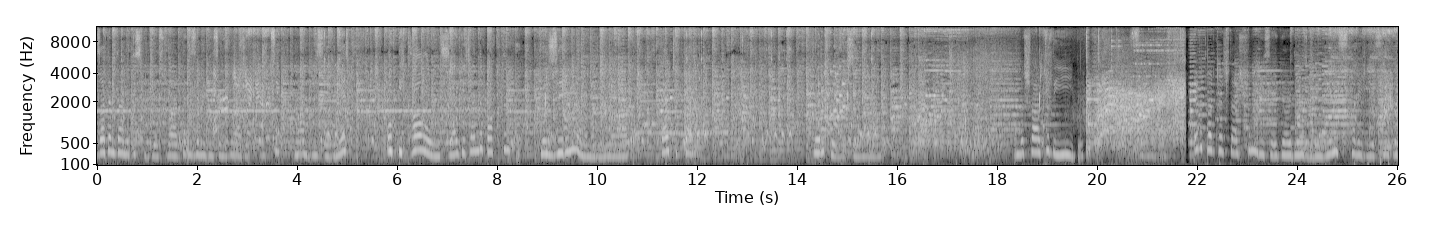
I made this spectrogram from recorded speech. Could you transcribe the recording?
Zaten bir tane kız videosu vardı. İzlemediyseniz vardı. Yüksek ihtimal izlediniz. O bika olmuş ya. Geçen de baktım gözlerimi inanamadım ya. Gerçekten garip oluyorsun ya. Ama şarkı da iyiydi. Evet arkadaşlar şimdi ise gördüğünüz gibi yeni star hediyesi ve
